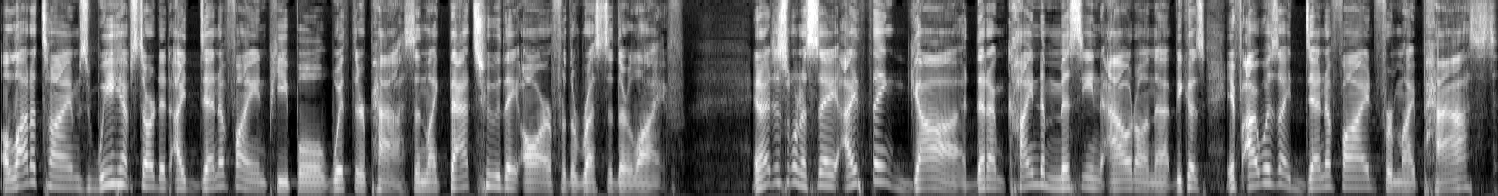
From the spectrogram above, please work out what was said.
a lot of times we have started identifying people with their past and like that's who they are for the rest of their life. And I just want to say, I thank God that I'm kind of missing out on that because if I was identified for my past,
